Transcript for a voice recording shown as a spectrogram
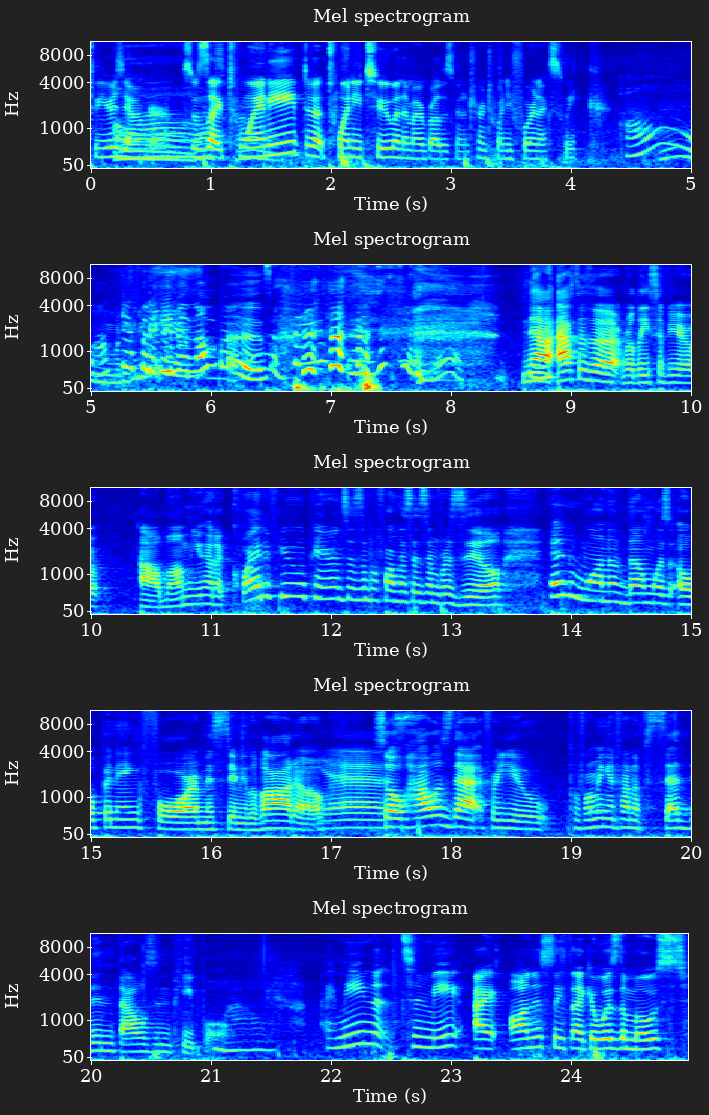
two years Oh, younger. wow. So it's That's like great. 20 to 22, and then my brother's gonna turn 24 next week. Oh, I'm what are here for the gonna even numbers. Now, after the release of your album, you had a, quite a few appearances and performances in Brazil, and one of them was opening for Miss Demi Lovato. Yes. So how was that for you, performing in front of 7,000 people? I mean, to me, I honestly think it was the most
